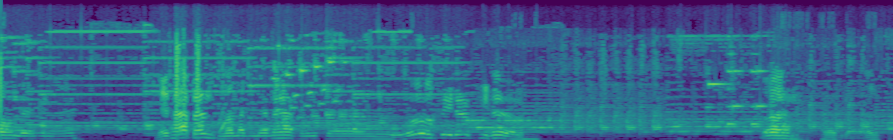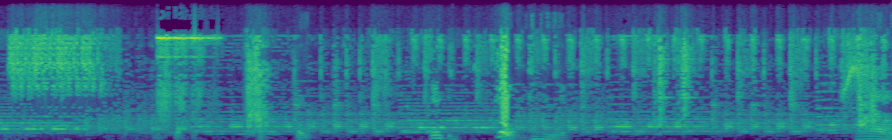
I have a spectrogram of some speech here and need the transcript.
own. But, you know, it happens. Not like it never happens. So, whoopie doopie doo. Uh, let's go. Go. No! No.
